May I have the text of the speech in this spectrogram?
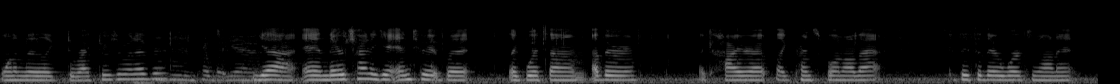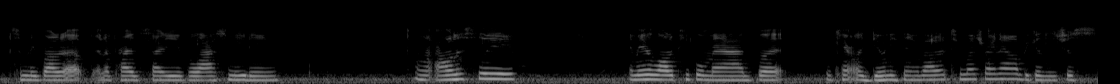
one of the like directors or whatever. Mm-hmm. The, yeah. Yeah, and they were trying to get into it, but like with um other like higher up like principal and all that, because they said they were working on it. Somebody brought it up in a pride society the last meeting. And honestly, it made a lot of people mad, but we can't really do anything about it too much right now because it's just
